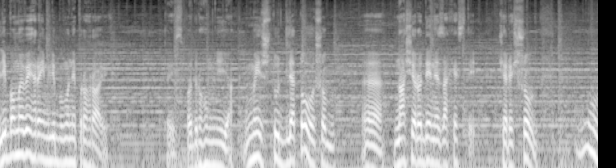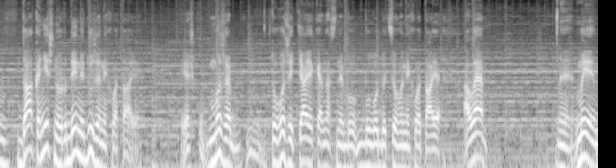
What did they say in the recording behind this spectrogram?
либо ми виграємо, либо вони програють. Тобто, по-другому ніяк. Ми ж тут для того, щоб е, наші родини захистити. Через що, ну, да, звісно, родини дуже не вистачає. Я ж може, того життя, яке в нас не було до цього, не вистачає. Але е, ми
